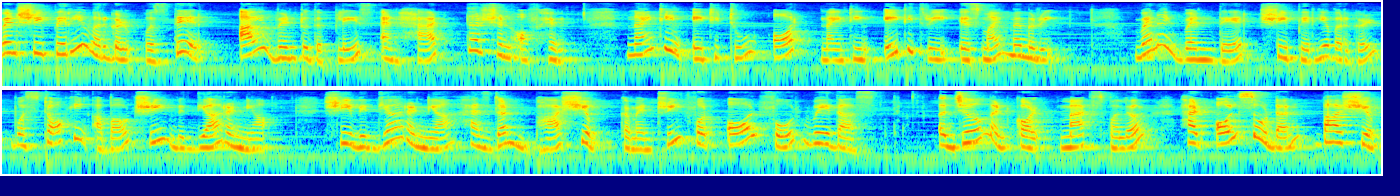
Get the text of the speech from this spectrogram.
When Sri Periyavargal was there, I went to the place and had darshan of him. 1982 or 1983 is my memory. When I went there, Sri Periyavargal was talking about Sri Vidyaranya. Sri Vidyaranya has done Bhashyam commentary for all four Vedas. A German called Max Muller had also done Bhashyam.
